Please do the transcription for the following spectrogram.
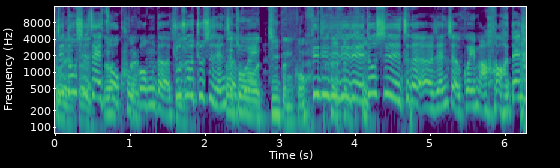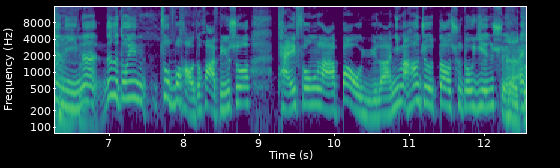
这都是在做苦工的，就说就是忍者龟基本功。对对对对对，都是这个呃忍者龟嘛。但是你那那个东西做不好的话，比如说台风啦、暴雨啦，你马上就到处都淹水了。哎，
